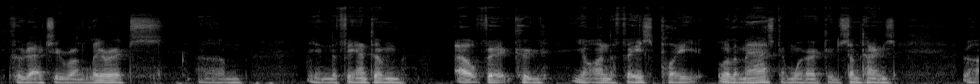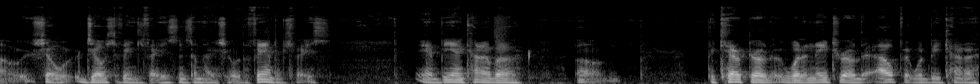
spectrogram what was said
You could actually run lyrics. Um, in the Phantom outfit could you know, on the faceplate or the mask I'm wearing could sometimes uh, show Josephine's face and sometimes show the Phantom's face. And being kind of a, um, the character of the, what the nature of the outfit would be kind of,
